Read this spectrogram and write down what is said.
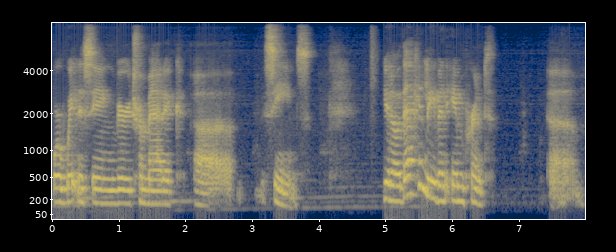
or witnessing very traumatic uh, scenes. You know, that can leave an imprint um,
